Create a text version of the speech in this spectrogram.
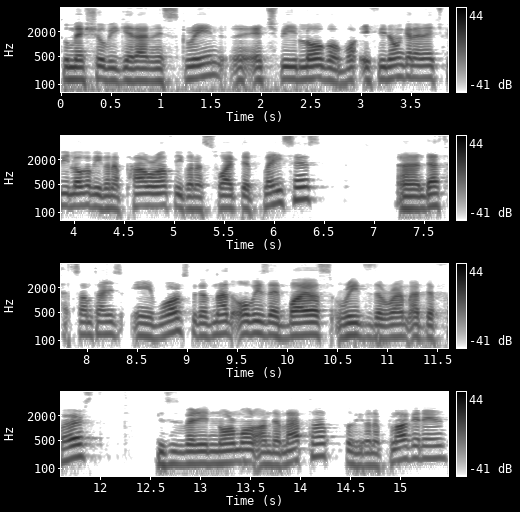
to make sure we get a screen uh, HP logo. But if we don't get an HP logo, we're gonna power off, we're gonna swipe the places. And that sometimes it works because not always the BIOS reads the RAM at the first. This is very normal on the laptop. So we're gonna plug it in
